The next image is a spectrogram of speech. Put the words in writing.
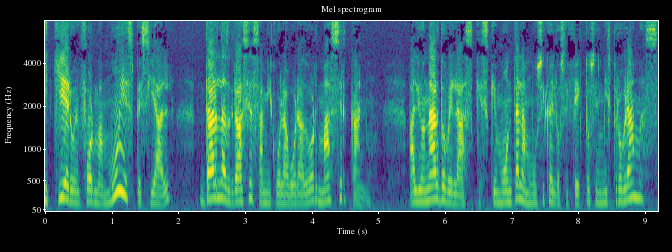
Y quiero en forma muy especial dar las gracias a mi colaborador más cercano, a Leonardo Velázquez, que monta la música y los efectos en mis programas,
